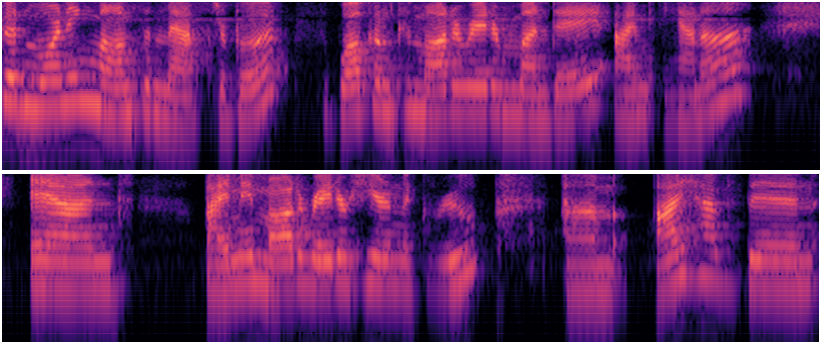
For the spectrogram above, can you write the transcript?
Good morning, moms of master books. Welcome to Moderator Monday. I'm Anna, and I'm a moderator here in the group. Um, I have been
